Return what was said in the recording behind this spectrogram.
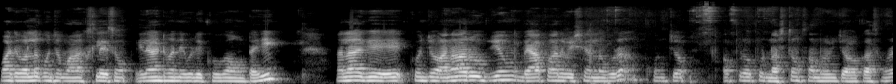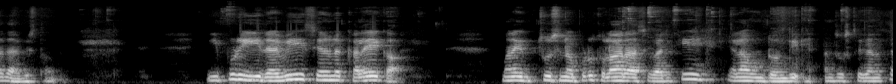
వాటి వల్ల కొంచెం మనక్లేశం ఇలాంటివన్నీ కూడా ఎక్కువగా ఉంటాయి. అలాగే కొంచెం అనారోగ్యం వ్యాపార విషయంలో కూడా కొంచెం అప్పుడప్పుడు నష్టం సంభవించే అవకాశం కూడా కనిపిస్తుంది. ఇప్పుడు ఈ రవి శనుల కలయిక మనకి చూసినప్పుడు తులారాశి వారికి ఎలా ఉంటుంది అని చూస్తే కనుక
